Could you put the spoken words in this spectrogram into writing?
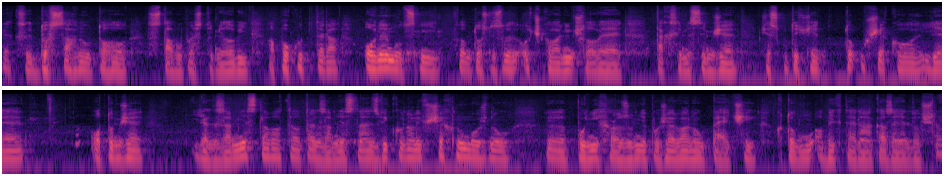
jak si dosáhnout toho stavu prostě mělo být. A pokud teda onemocní v tomto smyslu očkovaný člověk, tak si myslím, že, že skutečně to už jako je o tom, že jak zaměstnavatel, tak zaměstnanec vykonali všechnu možnou e, po nich rozumně požadovanou péči k tomu, aby k té nákaze nedošlo.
